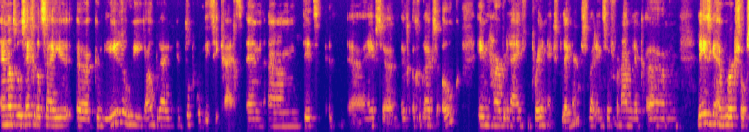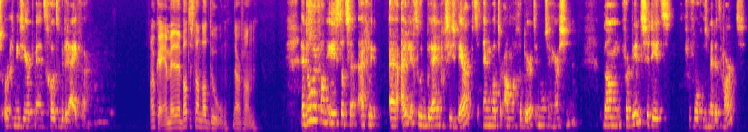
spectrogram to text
En dat wil zeggen dat zij je uh, kunt leren hoe je jouw brein in topconditie krijgt. En um, dit uh, heeft ze, uh, gebruikt ze ook in haar bedrijf Brain Explainers, waarin ze voornamelijk um, lezingen en workshops organiseert met grote bedrijven. Oké, okay, en wat is dan dat doel daarvan? Het doel daarvan is dat ze eigenlijk uh, uitlegt hoe het brein precies werkt en wat er allemaal gebeurt in onze hersenen. Dan verbindt ze dit vervolgens met het hart,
